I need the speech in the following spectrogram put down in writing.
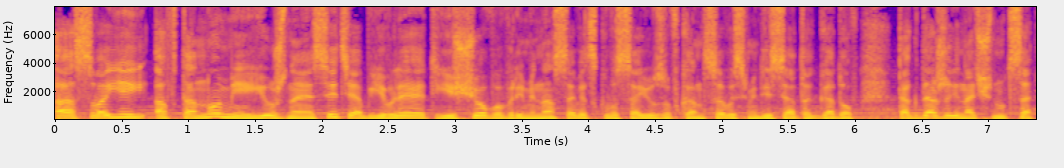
О своей автономии Южная Осетия объявляет еще во времена Советского Союза в конце 80-х годов. Тогда же и начнутся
